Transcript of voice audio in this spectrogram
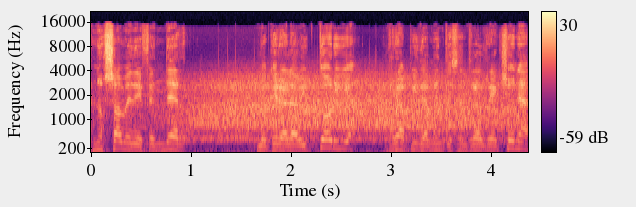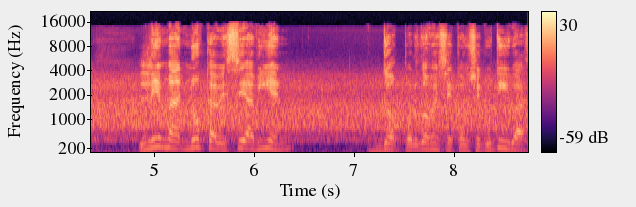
no sabe defender lo que era la victoria. Rápidamente Central reacciona. Lema no cabecea bien. Dos, por dos veces consecutivas.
